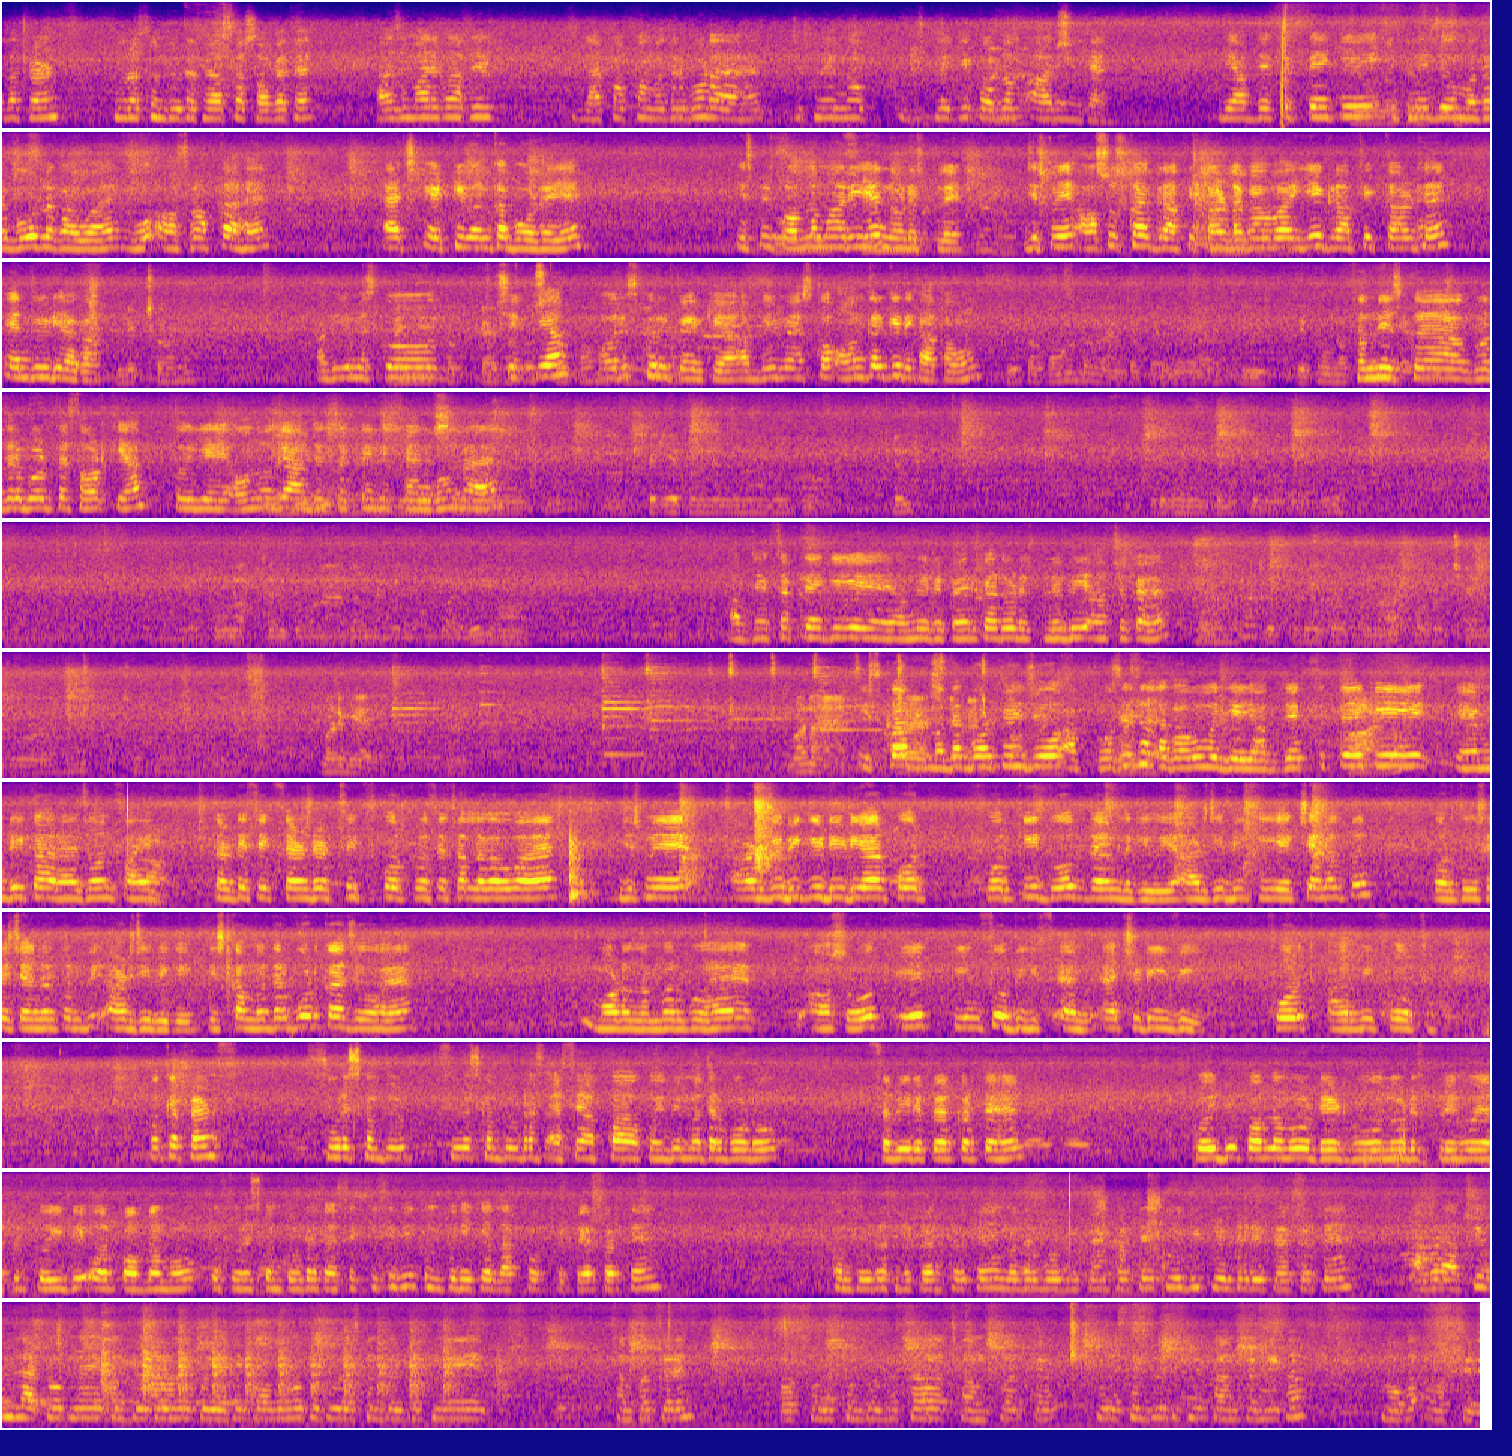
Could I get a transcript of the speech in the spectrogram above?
Hello friends, Suraj computer से आपका स्वागत है। आज हमारे पास एक लैपटॉप का मदरबोर्ड आया है, जिसमें नो डिस्प्ले की प्रॉब्लम आ रही है। ये आप देख सकते हैं कि इसमें जो मदरबोर्ड लगा हुआ है, वो आसरफ का है। एच एट्टी वन का बोर्ड है ये। इसमें प्रॉब्लम आ रही है नो डिस्प्ले, जिसमें आसूस का ग्राफिक कार्ड लगा हुआ है। ये ग्राफिक कार्ड है एनवीडिया का। अभी मैं इसको चेक किया और इसको रिपेयर किया। अभी मैं इसको ऑन करके दिखाता हूँ। हमने इसका मदरबोर्ड पे शॉर्ट किया तो ये ऑन हो गया। आप देख सकते हैं कि फ़ैन घूम रहा है। आप देख सकते हैं कि ये हमने रिपेयर किया तो डिस्प्ले भी आ चुका है। इसका मदरबोर्ड पे जो आप प्रोसेसर लगा हुआ है ये आप देख सकते हैं कि एम का Ryzen five thirty six hundred six four processor लगा हुआ है जिसमें आठ जी बी की D D R four four की दो रैम लगी हुई है आठ जी बी की एक चैनल पर और दूसरे चैनल पर भी आठ जी बी की। इसका मदरबोर्ड का जो है मॉडल नंबर वो है स्रोत एक तीन सौ बीस M H D V fourth R V fourth okay friends Suraj computer Suraj computers ऐसे आपका कोई भी मदरबोर्ड हो सभी रिपेयर करते हैं। कोई भी प्रॉब्लम हो डेड हो नो डिस्प्ले हो या फिर कोई भी और प्रॉब्लम हो तो सूरज कंप्यूटर ऐसे किसी भी कंपनी के लैपटॉप रिपेयर करते हैं। कंप्यूटर्स रिपेयर करते हैं मदरबोर्ड रिपेयर करते हैं, कोई भी प्रिंटर रिपेयर करते हैं। अगर आपके भी लैपटॉप में कंप्यूटर में कोई ऐसी प्रॉब्लम हो तो सूरज कंप्यूटर्स में संपर्क करें और सूरज कंप्यूटर का संपर्क सूरज कंप्यूटर्स में काम करने का मौका अवश्य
